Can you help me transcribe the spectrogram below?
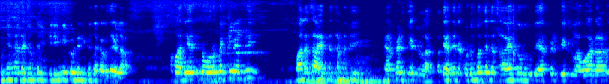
കുഞ്ഞുങ്ങളുടെ ചുണ്ടിൽ കിലുങ്ങിക്കൊണ്ടിരിക്കുന്ന കവിതകളാണ്. അപ്പൊ അദ്ദേഹത്തിന്റെ ഓർമ്മയ്ക്ക് വേണ്ടി ബാലസാഹിത്യ സമിതി ഏർപ്പെടുത്തിയിട്ടുള്ള അദ്ദേഹത്തിന്റെ കുടുംബത്തിന്റെ സഹായത്തോടു കൂടി ഏർപ്പെടുത്തിയിട്ടുള്ള അവാർഡാണ്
